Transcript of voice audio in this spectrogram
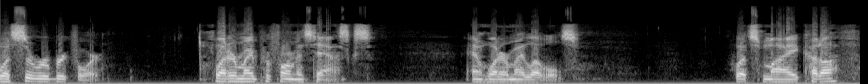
What's the rubric for? What are my performance tasks? And what are my levels? What's my cutoff?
